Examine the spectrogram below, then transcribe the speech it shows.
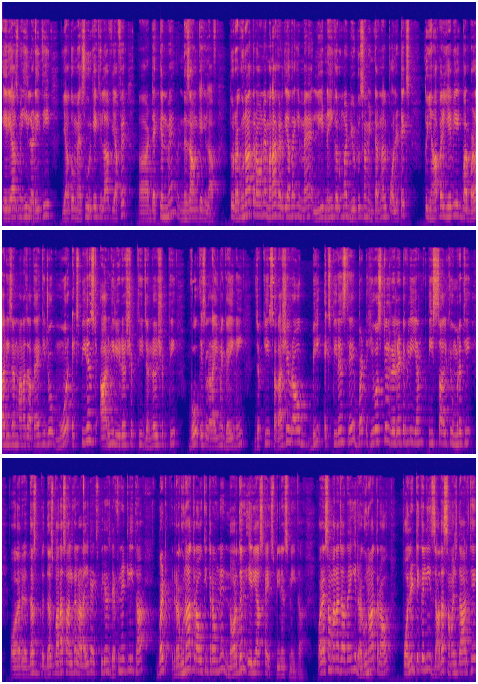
एरियाज़ में ही लड़ी थी, या तो मैसूर के खिलाफ या फिर डेक्कन में निज़ाम के खिलाफ। तो रघुनाथ राव ने मना कर दिया था कि मैं लीड नहीं करूँगा due to some internal politics तो यहाँ पर यह भी एक बड़ा रीजन माना जाता है कि जो मोर एक्सपीरियंस्ड आर्मी लीडरशिप थी जनरलशिप थी, वो इस लड़ाई में गई नहीं। जबकि सदाशिव राव भी एक्सपीरियंस थे but he was still relatively young तीस साल की उम्र थी और दस दस बारह साल का लड़ाई का एक्सपीरियंस डेफिनेटली था बट रघुनाथ राव की तरह उन्हें नॉर्दर्न एरियाज़ का एक्सपीरियंस नहीं था। और ऐसा माना जाता है कि रघुनाथ राव पॉलिटिकली ज़्यादा समझदार थे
